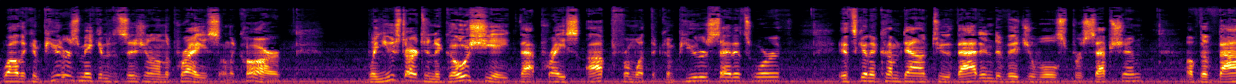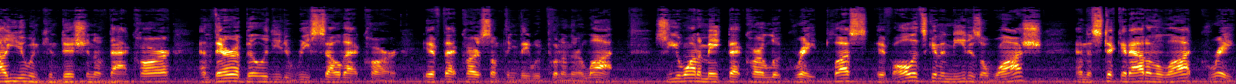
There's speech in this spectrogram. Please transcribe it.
While the computer's making a decision on the price on the car, when you start to negotiate that price up from what the computer said it's worth, it's going to come down to that individual's perception of the value and condition of that car and their ability to resell that car if that car is something they would put on their lot. So you want to make that car look great. Plus, if all it's going to need is a wash and to stick it out on the lot, great.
